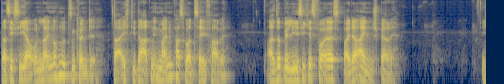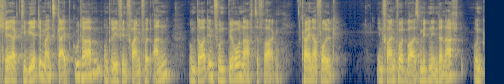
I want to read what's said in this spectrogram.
dass ich sie ja online noch nutzen könnte, da ich die Daten in meinem Passwort-Safe habe. Also beließ ich es vorerst bei der einen Sperre. Ich reaktivierte mein Skype-Guthaben und rief in Frankfurt an, um dort im Fundbüro nachzufragen. Kein Erfolg. In Frankfurt war es mitten in der Nacht und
